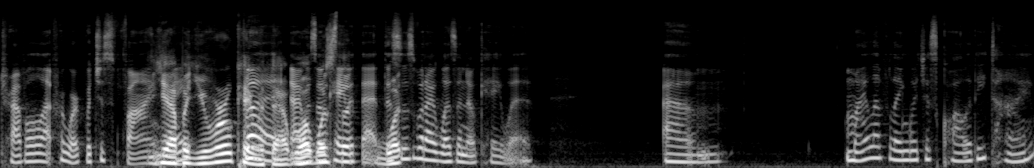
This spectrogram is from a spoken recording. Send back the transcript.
travel a lot for work, which is fine. Yeah, right? but you were okay with But that. I What was okay the, with that. This what- is what I wasn't okay with. Um, my love language is quality time,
